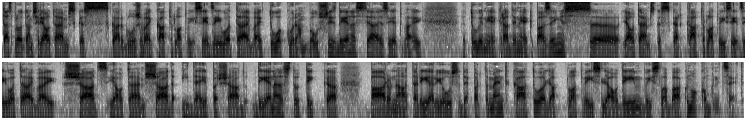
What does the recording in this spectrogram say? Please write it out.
tas, protams, ir jautājums, kas skar gluži vai katru Latvijas iedzīvotāju, vai to, kuram būs šis dienas jāaiziet, vai tuvinieki, radinieki, paziņas. Uh, jautājums, kas skar katru Latvijas iedzīvotāju, vai šāds jautājums, šāda ideja par šādu dienestu tika pārunāt arī ar jūsu departamentu, kā to Latvijas ļaudīm vislabāk nokomunicēt.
